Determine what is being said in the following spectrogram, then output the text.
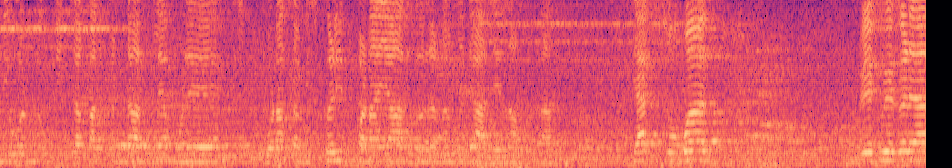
निवडणुकीचा कालखंड असल्यामुळे थोडासा विस्कळीतपणा या आंदोलनामध्ये आलेला होता. त्याचसोबत वेगवेगळ्या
